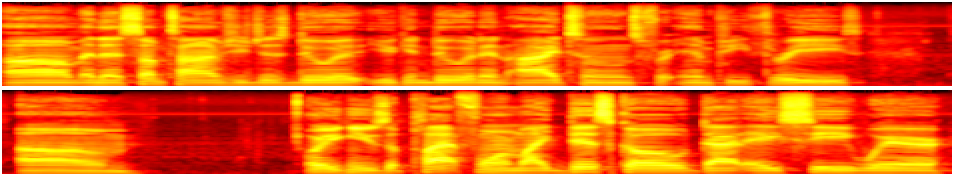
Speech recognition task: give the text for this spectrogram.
Um, and then sometimes you just do it. You can do it in iTunes for MP3s. Um, or you can use a platform like disco.ac where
